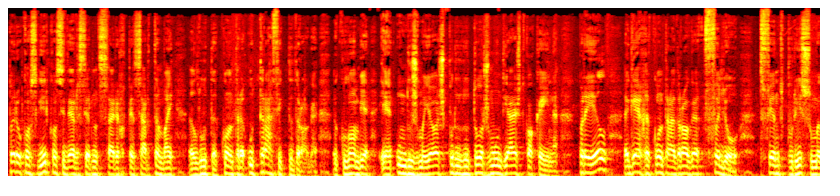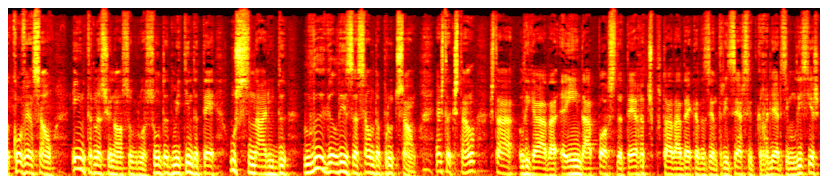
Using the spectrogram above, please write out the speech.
Para o conseguir, considera ser necessário repensar também a luta contra o tráfico de droga. A Colômbia é um dos maiores produtores mundiais de cocaína. Para ele, a guerra contra a droga falhou. Defende, por isso, uma convenção internacional sobre o assunto, admitindo até o cenário de legalização da produção. Esta questão está ligada ainda à posse da terra, disputada há décadas entre exército, guerrilheiros e milícias,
